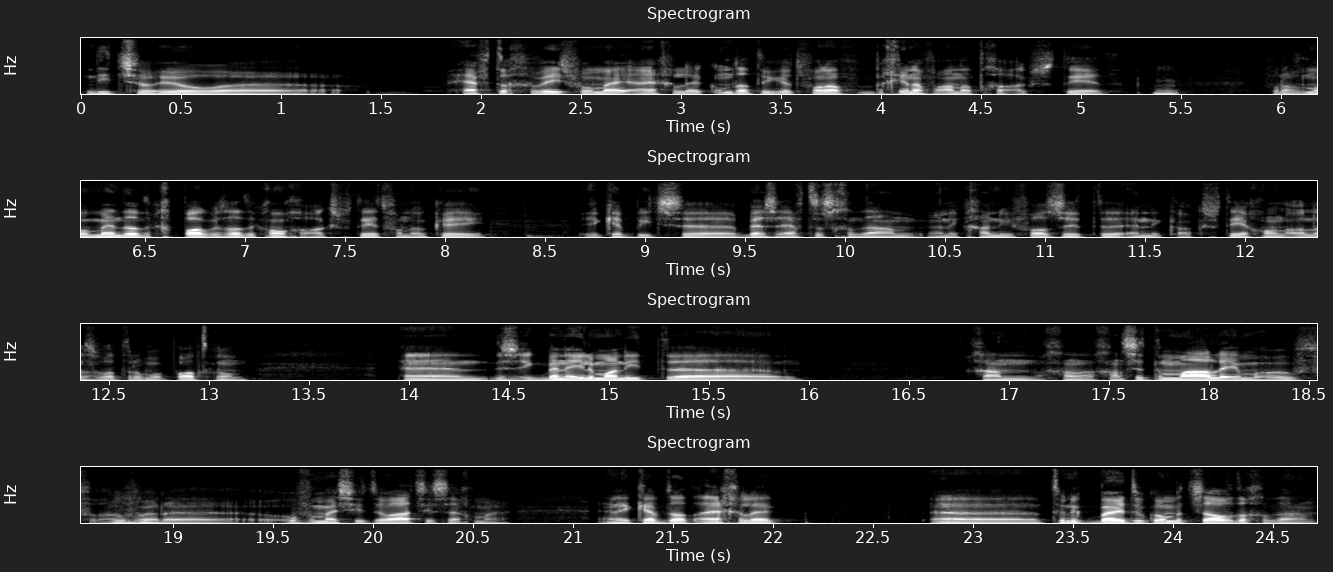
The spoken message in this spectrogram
niet zo heel eh, heftig geweest voor mij eigenlijk, omdat ik het vanaf het begin af aan had geaccepteerd. Hm. Vanaf het moment dat ik gepakt was, had ik gewoon geaccepteerd van oké, ik heb iets best heftigs gedaan en ik ga nu vastzitten en ik accepteer gewoon alles wat er op mijn pad komt. En dus ik ben helemaal niet gaan, gaan, gaan zitten malen in mijn hoofd over, eh, over mijn situatie, zeg maar. En ik heb dat eigenlijk, eh, toen ik buiten kwam, hetzelfde gedaan.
